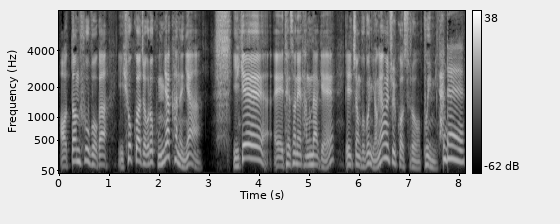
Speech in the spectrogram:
어떤 후보가 이 효과적으로 공략하느냐 이게 대선의 당락에 일정 부분 영향을 줄 것으로 보입니다. 네.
